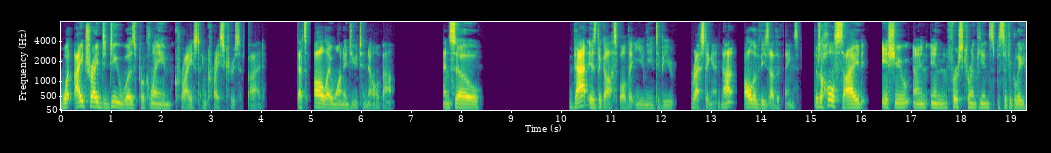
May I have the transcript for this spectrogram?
what I tried to do was proclaim Christ and Christ crucified. That's all I wanted you to know about. And so that is the gospel that you need to be resting in, not all of these other things. There's a whole side issue in, in First Corinthians specifically,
